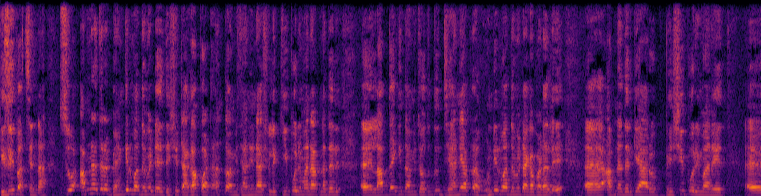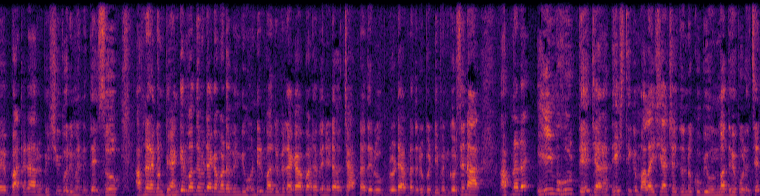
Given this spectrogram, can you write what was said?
কিছুই পাচ্ছেন না। সো আপনারা যারা ব্যাংকের মাধ্যমে দেশে টাকা পাঠান, তো আমি জানি না আসলে কি পরিমাণে আপনাদের লাভ দেয়, কিন্তু আমি যতদূর জানি আপনারা হুন্ডির মাধ্যমে টাকা পাঠালে আপনাদেরকে আরও বেশি পরিমাণে বাটাটা আরও বেশি পরিমাণে দেয়। সো আপনারা এখন ব্যাংকের মাধ্যমে টাকা পাঠাবেন কি, হন্ডির মাধ্যমে টাকা পাঠাবেন, এটা হচ্ছে আপনাদের উপর আপনাদের উপর ডিপেন্ড করছেন আর আপনারা এই মুহূর্তে যারা দেশ থেকে মালয়েশিয়া আসার জন্য খুবই উন্মাদ হয়ে পড়েছেন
